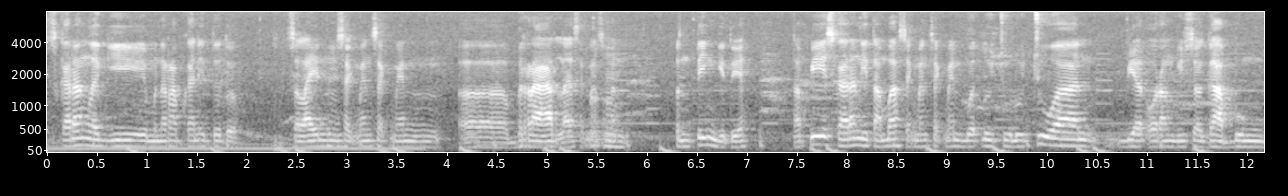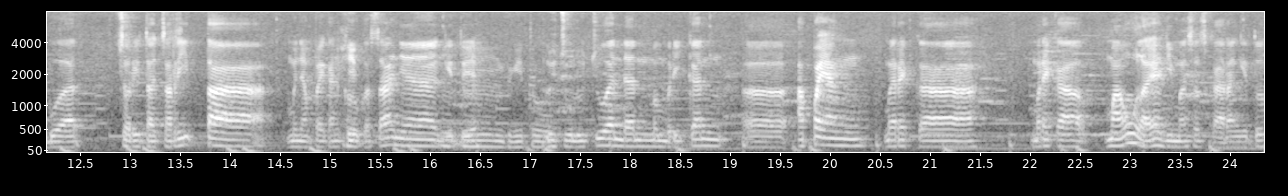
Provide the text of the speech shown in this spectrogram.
sekarang lagi menerapkan itu tuh. Selain segmen-segmen eh, berat lah, segmen-segmen penting gitu ya. Tapi sekarang ditambah segmen-segmen buat lucu-lucuan, biar orang bisa gabung buat cerita-cerita, menyampaikan keluh kesahnya gitu ya. Hmm, begitu. Lucu-lucuan dan memberikan eh, apa yang mereka mereka mau lah ya di masa sekarang itu.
